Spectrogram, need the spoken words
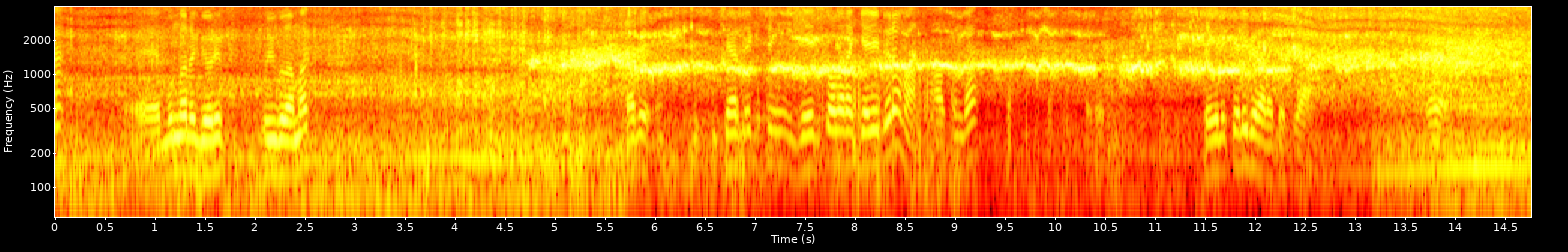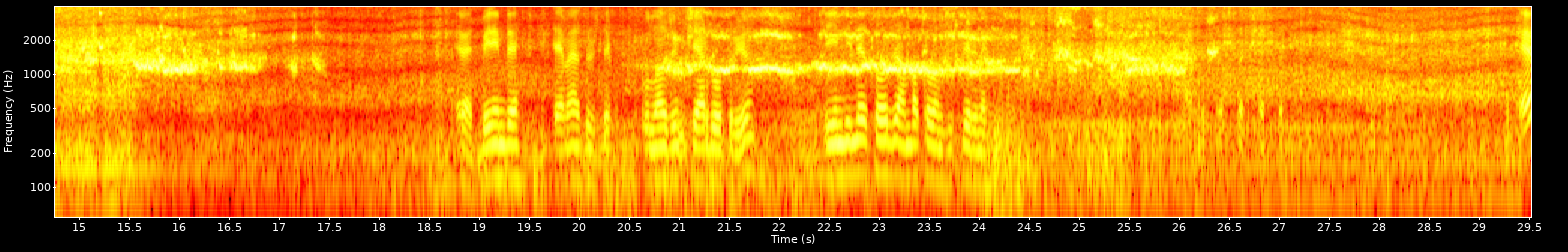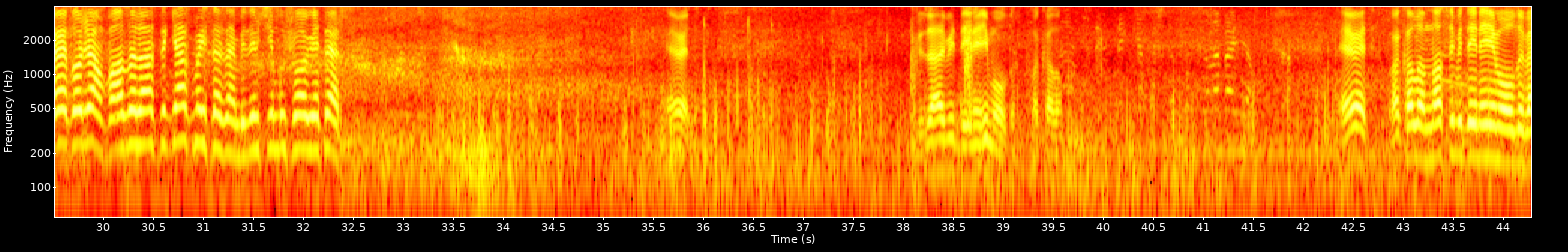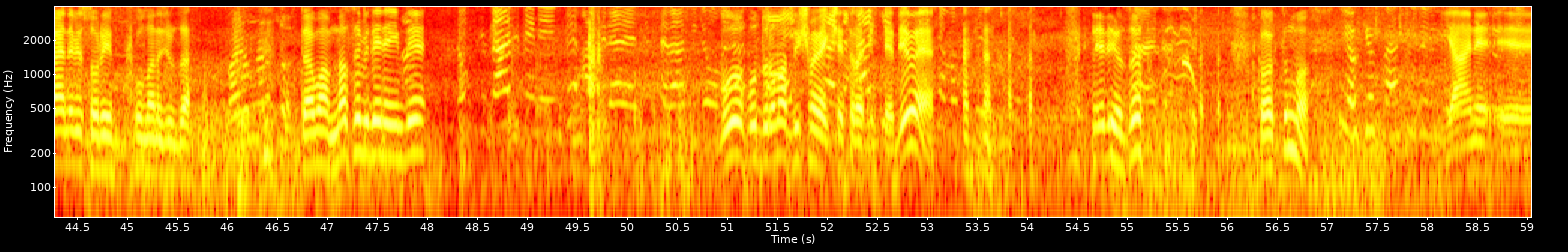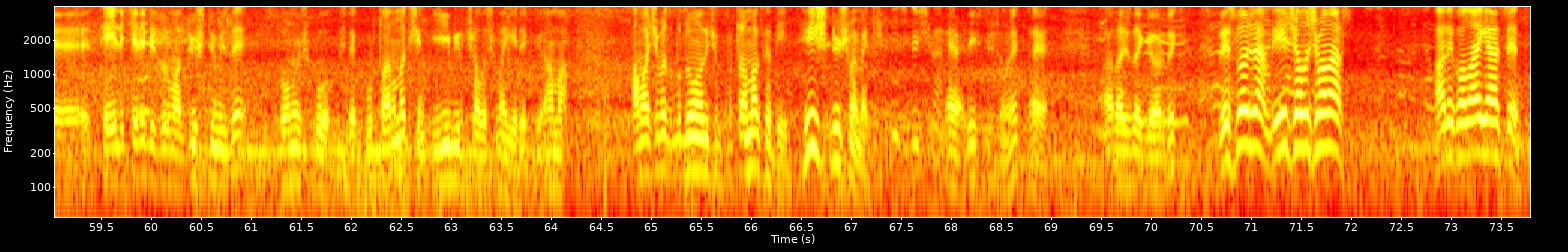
e, bunları görüp uygulamak. Tabi içerideki için zevkli olarak gelebilir ama aslında tehlikeli bir hareket yani. Evet. Evet benim de temel sürüşte kullanıcım içeride oturuyor. İndiğinde soracağım bakalım hislerini. evet hocam fazla lastik yakma istersen bizim için bu şov yeter. Evet. Güzel bir deneyim oldu. Bakalım. Evet bakalım nasıl bir deneyim oldu ben de bir sorayım kullanıcımıza. Bayanlara sor. Tamam nasıl bir deneyimdi? Çok güzel bir deneyimdi. Adrenalin seven biri olarak. Bu- bu duruma düşmemek işte trafikte, değil mi? ne diyorsun? Korktun mu? yok yok ben severim. Yani e, tehlikeli bir duruma düştüğümüzde sonuç bu. İşte kurtarmak için iyi bir çalışma gerekiyor ama amacımız bu duruma düşüp kurtarmak da değil. Hiç düşmemek. Hiç düşmemek. Evet hiç düşmemek. Evet. Aracı da gördük. Resul hocam iyi çalışmalar. Hadi kolay gelsin.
